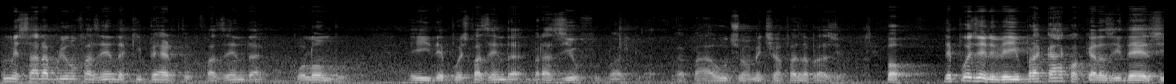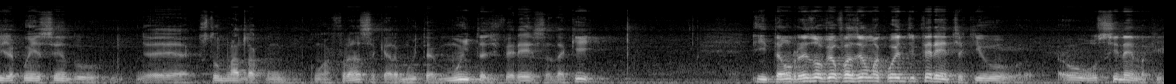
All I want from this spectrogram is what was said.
começaram a abrir uma fazenda aqui perto, Fazenda Colombo, e depois Fazenda Brasil, ultimamente na Fazenda Brasil. Bom, depois ele veio para cá com aquelas ideias, já conhecendo, é, acostumado lá com, com a França, que era muita, muita diferença daqui. Então resolveu fazer uma coisa diferente aqui, o, o, o cinema aqui.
